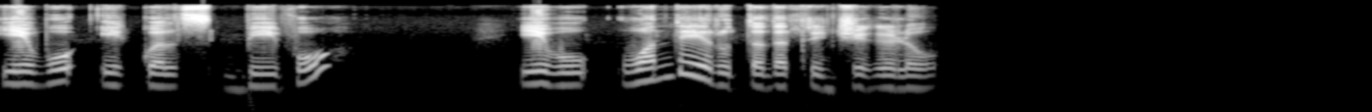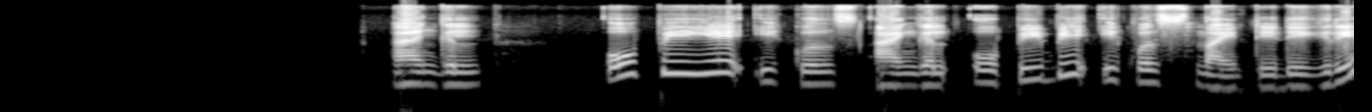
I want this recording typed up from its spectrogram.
ಎಒ ಈಕ್ವಲ್ಸ್ ಬಿಒ ಇವು ಒಂದೇ ವೃತ್ತದ ತ್ರಿಜ್ಯಗಳು. Angle OPA equals angle OPB equals ninety degree.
